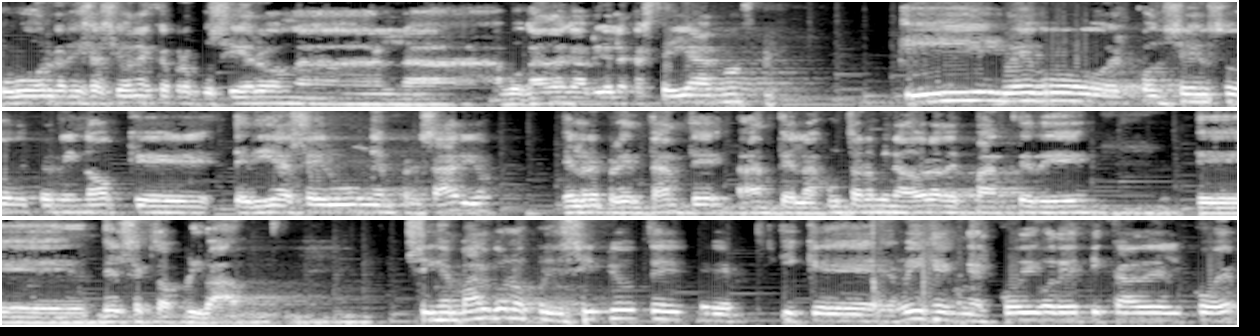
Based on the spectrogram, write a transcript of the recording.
hubo organizaciones que propusieron a la abogada Gabriela Castellanos, y luego el consenso determinó que debía ser un empresario el representante ante la Junta Nominadora de parte de, eh, del sector privado. Sin embargo, los principios de, y que rigen el código de ética del COEP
